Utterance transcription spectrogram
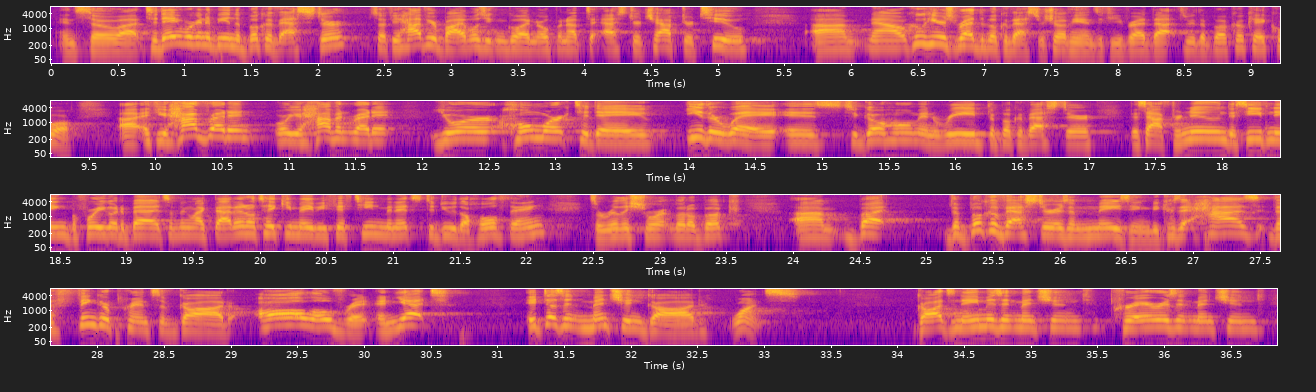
And so uh, today we're going to be in the book of Esther. So if you have your Bibles, you can go ahead and open up to Esther chapter 2. Um, now, who here's read the book of Esther? Show of hands if you've read that through the book. Okay, cool. Uh, if you have read it or you haven't read it, your homework today, either way, is to go home and read the book of Esther this afternoon, this evening, before you go to bed, something like that. It'll take you maybe 15 minutes to do the whole thing. It's a really short little book. Um, but the book of Esther is amazing because it has the fingerprints of God all over it, and yet it doesn't mention God once. God's name isn't mentioned, prayer isn't mentioned.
